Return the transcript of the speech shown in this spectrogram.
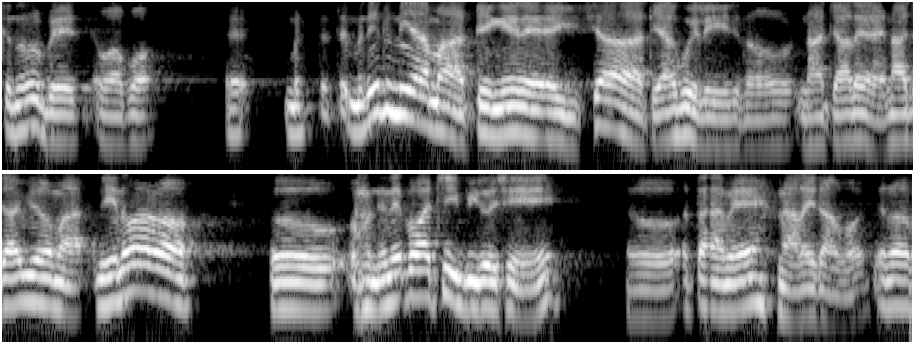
ကျွန်တော်တို့ပဲဟိုပါပေါ့အဲ မနေ့တနေ့မှတင်ခဲ့တဲ့အဲဒီဆရာတရားခွေလေးကျွန်တော်နာကြားလိုက်ရတယ်နာကြားပြီးတော့မှအရင်တော့ကတော့ဟိုနည်းနည်းပွားကြည့်ပြီးလို့ရှိရင်ဟိုအတန်ပဲနာလိုက်တာပေါ့ကျွန်တော်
